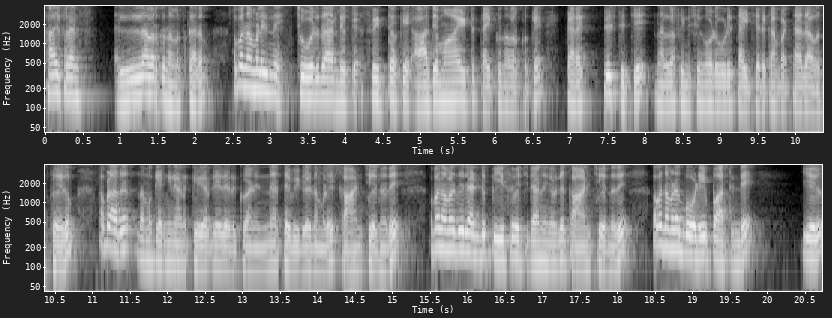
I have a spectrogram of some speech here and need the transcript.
ഹായ് ഫ്രണ്ട്സ് എല്ലാവർക്കും നമസ്കാരം. അപ്പോൾ നമ്മൾ ഇന്ന് ചൂരിദാറിന്റെയൊക്കെ സ്ലിറ്റൊക്കെ ആദ്യമായിട്ട് തയ്ക്കുന്നവർക്കൊക്കെ കറക്റ്റ് സ്റ്റിച്ച് നല്ല ഫിനിഷിങ്ങോട് കൂടി തയ്ച്ചെടുക്കാൻ പറ്റാത്ത അവസ്ഥ വരും. അപ്പോൾ അത് നമുക്ക് എങ്ങനെയാണ് ക്ലിയർ ചെയ്തെടുക്കുകയാണ് ഇന്നത്തെ വീഡിയോയിൽ നമ്മൾ കാണിച്ചു വരുന്നത് അപ്പോൾ നമ്മളിത് രണ്ട് പീസ് വെച്ചിട്ടാണ് നിങ്ങൾക്ക് കാണിച്ചു വരുന്നത് അപ്പോൾ നമ്മുടെ ബോഡി പാർട്ടിന്റെ ഈ ഒരു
